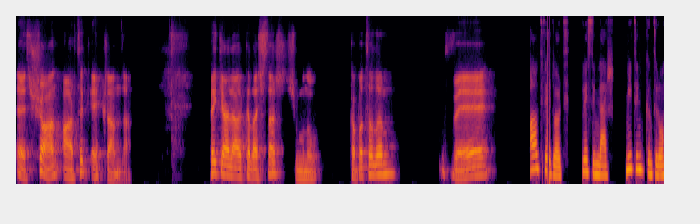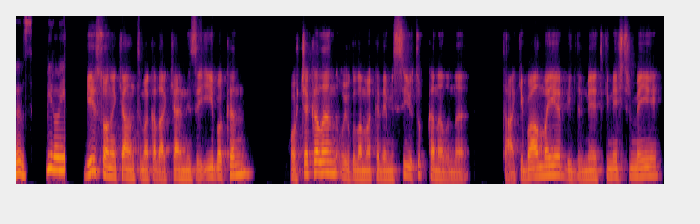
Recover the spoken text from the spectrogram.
Evet, şu an artık ekranda. Pekala arkadaşlar, şimdi bunu kapatalım ve Alt F4 resimler Meeting Controls bir öğe bir sonraki anlatıma kadar kendinize iyi bakın. Hoşça kalın. Uygulama Akademisi YouTube kanalını takip almayı, bildirimleri etkinleştirmeyi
